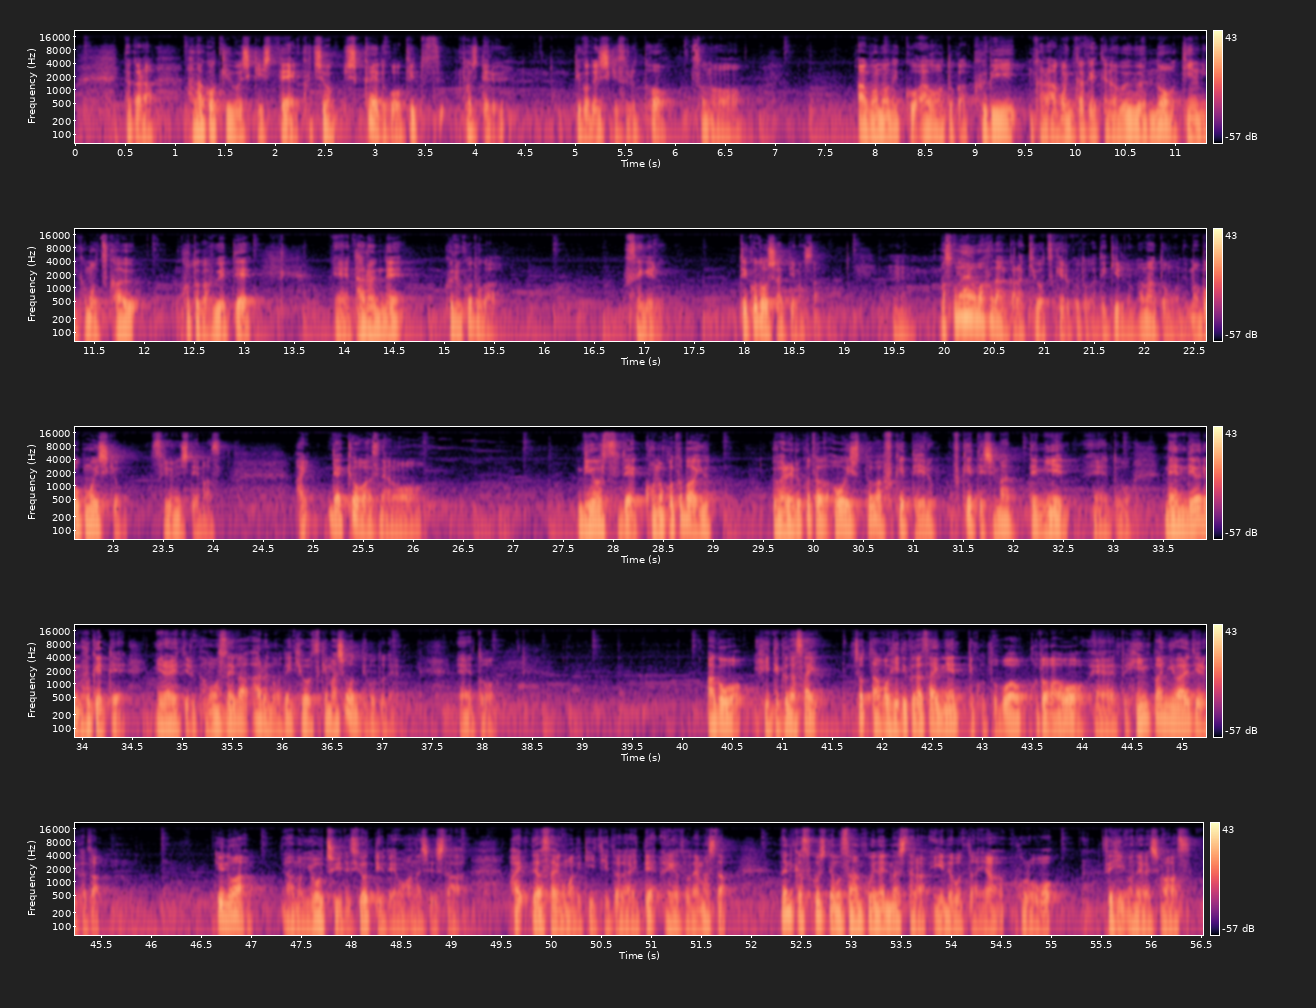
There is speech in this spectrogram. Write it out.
だから鼻呼吸を意識して口をしっかりとこうキュッと閉じてるっていうことを意識するとその顎のねこう顎とか首から顎にかけての部分の筋肉も使うことが増えてえー、たるんでくることが防げるっていうことをおっしゃっていました。うんあ、その辺は普段から気をつけることができるのかなと思うんで、まあ、僕も意識をするようにしています。はい、では今日はですねあの美容室でこの言葉を言言われることが多い人は老けている老けてしまって見ええーと、年齢よりも老けて見られている可能性があるので気をつけましょうっていうことで、えーと顎を引いてください。ちょっと顎引いてくださいねって言葉を言葉を、えーと、頻繁に言われている方っていうのはあの要注意ですよっていう、ね、お話でした。はいでは最後まで聞いていただいてありがとうございました。何か少しでも参考になりましたらいいねボタンやフォローをぜひお願いします。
